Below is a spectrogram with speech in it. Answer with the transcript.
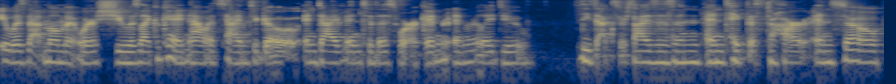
it was that moment where she was like, okay, now it's time to go and dive into this work and, and really do these exercises and and take this to heart. And so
